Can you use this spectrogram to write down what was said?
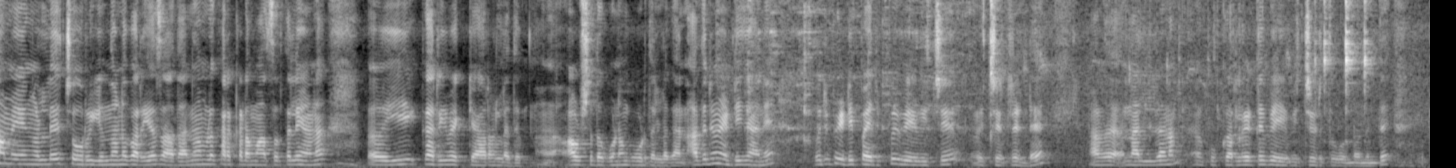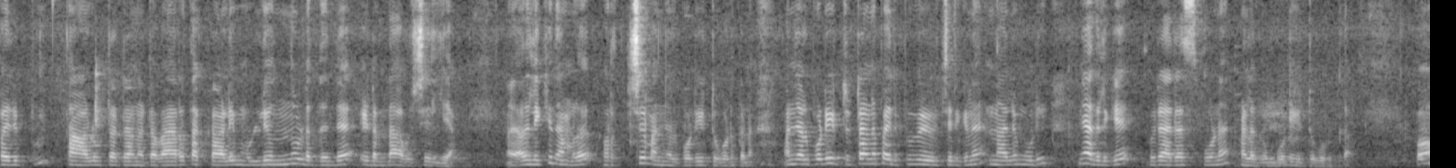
സമയങ്ങളിൽ ചൊറിയും എന്നാണ് പറയുക സാധാരണ നമ്മൾ കർക്കിടക മാസത്തിലെയാണ് ഈ കറി വെക്കാറുള്ളത്. ഔഷധ ഗുണം കൂടുതലുള്ള കാരണം അതിനു വേണ്ടി ഞാൻ ഒരു പിടി പരിപ്പ് വേവിച്ച് വെച്ചിട്ടുണ്ട്. അത് നല്ലോണം കുക്കറിലിട്ട് വേവിച്ചെടുത്ത് കൊണ്ടുവന്നിട്ട് പരിപ്പും താളും ഇട്ടിട്ടാണ് കേട്ടോ. വേറെ തക്കാളി മുള്ളി ഒന്നും ഇടത്തിന്റെ ഇടേണ്ട ആവശ്യമില്ല. അതിലേക്ക് നമ്മൾ കുറച്ച് മഞ്ഞൾപ്പൊടി ഇട്ട് കൊടുക്കണം. മഞ്ഞൾപ്പൊടി ഇട്ടിട്ടാണ് പരിപ്പ് വേവിച്ചിരിക്കുന്നത് എന്നാലും കൂടി ഇനി അതിലേക്ക് ഒരു അര സ്പൂണ് മുളകും പൊടി ഇട്ട് കൊടുക്കുക. അപ്പോൾ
